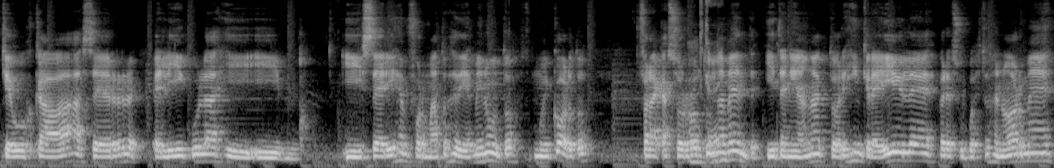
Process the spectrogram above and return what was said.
que buscaba hacer películas y, y, y series en formatos de 10 minutos, muy cortos, fracasó rotundamente y tenían actores increíbles, presupuestos enormes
